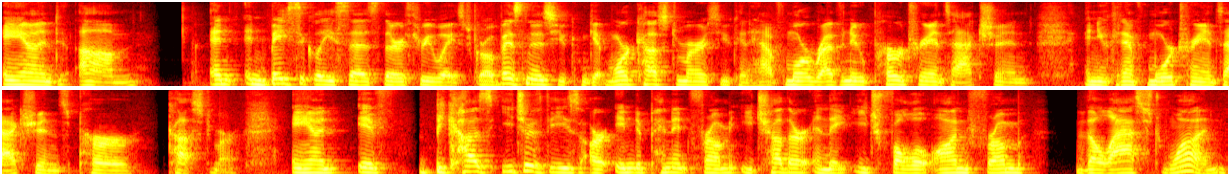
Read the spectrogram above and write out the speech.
And um, and, and basically says there are three ways to grow a business. You can get more customers, you can have more revenue per transaction, and you can have more transactions per customer. And if because each of these are independent from each other and they each follow on from the last one,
